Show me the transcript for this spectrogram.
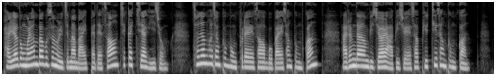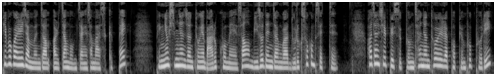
반려동물 한바구스 물지마 마이패드에서 치카치약 2종 천연 화장품 봉프레에서 모바일 상품권 아름다운 비주얼 아비주에서 뷰티 상품권 피부관리 전문점 얼짱몸짱에서 마스크팩 160년 전통의 마루코메에서 미소된장과 누룩소금 세트 화장실 필수품 천연 toilet perfume 푸풀이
